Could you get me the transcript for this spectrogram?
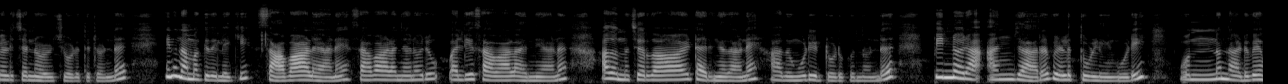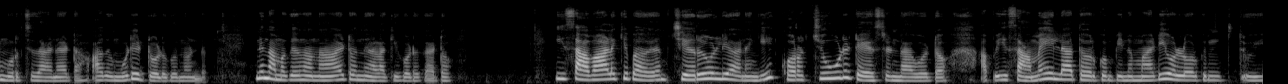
വെളിച്ചെണ്ണ ഒഴിച്ചു കൊടുത്തിട്ടുണ്ട്. ഇനി നമുക്കിതിലേക്ക് സവാളയാണ്. സവാള ഞാനൊരു വലിയ സവാള തന്നെയാണ്. അതൊന്ന് ചെറുതായിട്ട് അരിഞ്ഞതാണ്. അതും കൂടി ഇട്ട് കൊടുക്കുന്നുണ്ട്. പിന്നെ ഒരു അഞ്ചാറ് വെളുത്തുള്ളിയും കൂടി ഒന്ന് നടുവേ മുറിച്ചതാണ് കേട്ടോ. അതും കൂടി ഇട്ട് കൊടുക്കുന്നുണ്ട്. ഇനി നമുക്കിത് നന്നായിട്ടൊന്ന് ഇളക്കി കൊടുക്കാം കേട്ടോ. ഈ സവാളയ്ക്ക് പകരം ചെറുള്ളി ആണെങ്കിൽ കുറച്ചുകൂടി ടേസ്റ്റ് ഉണ്ടാവും കേട്ടോ. അപ്പോൾ ഈ സമയമില്ലാത്തവർക്കും പിന്നെ മടിയുള്ളവർക്കും ഈ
